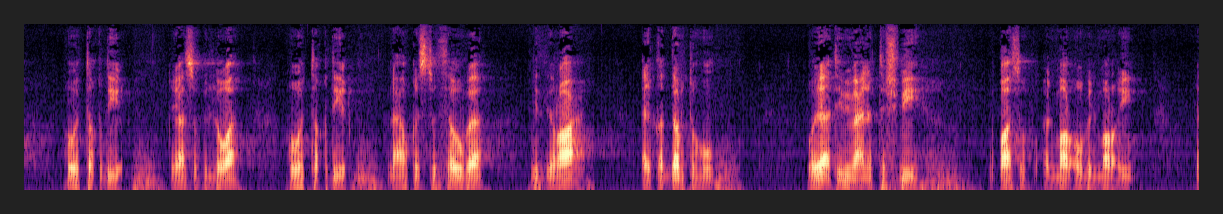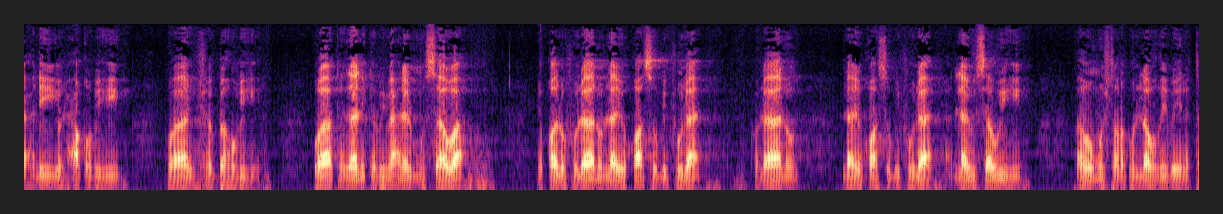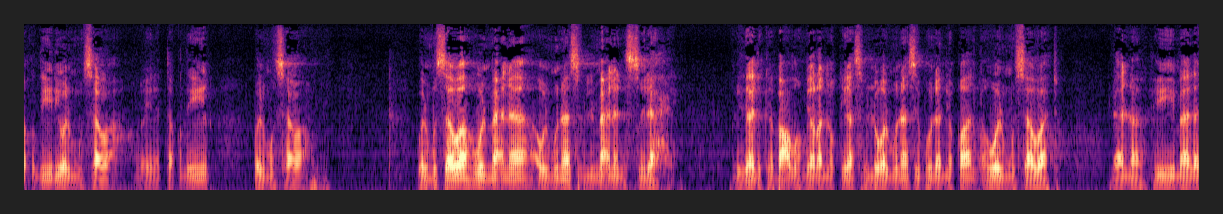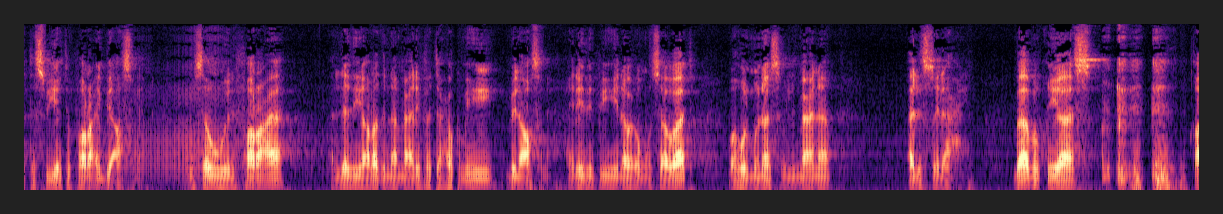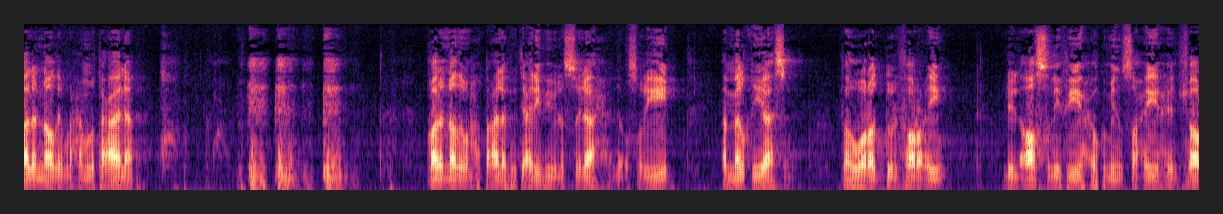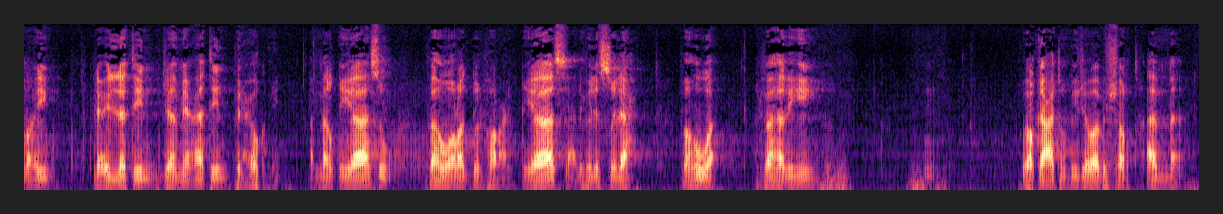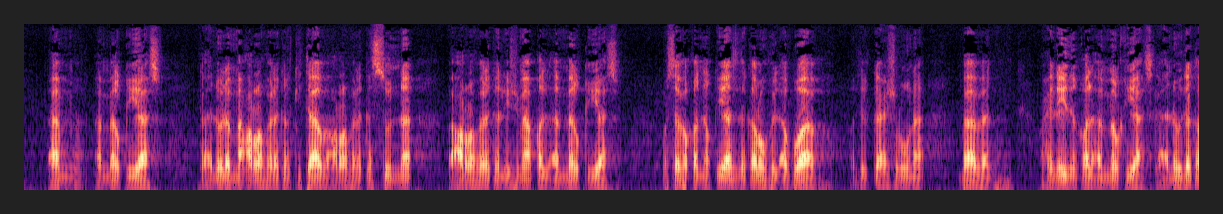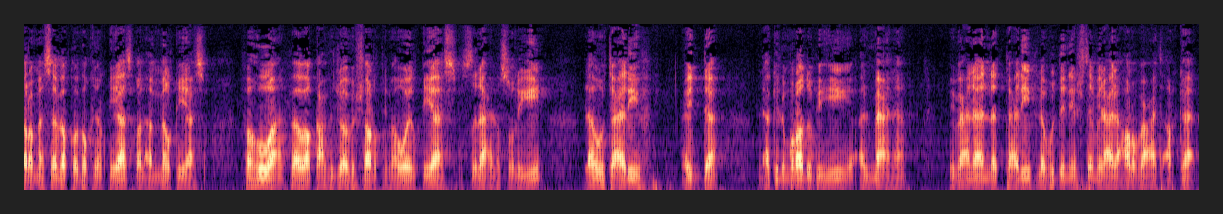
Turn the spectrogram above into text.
هو التقدير. قياس في اللغة هو التقدير. نحو قست الثوب بالذراع أي قدرته ويأتي بمعنى التشبيه. يقاس المرء بالمرء يعني يلحق به ويشبه به. وكذلك بمعنى المساواة. يقال فلان لا يقاس بفلان. فلان لا يقاس بفلان يعني لا يساويه. فهو مشترك اللفظ بين التقدير والمساواة. بين التقدير والمساواة. والمساواة هو المعنى أو المناسب للمعنى الاصطلاحي. ولذلك بعضهم يرى أن القياس في اللغة المناسب هنا أن يقال هو المساواة لأن فيه ماذا؟ تسوية فرع بأصل. نسوي الفرع الذي أردنا معرفة حكمه بالأصل. حينئذ فيه نوع مساواة وهو المناسب للمعنى الاصطلاحي. باب القياس. قال الناظم رحمه الله تعالى قال الناظم رحمه تعالى في تعريفه بالاصطلاح عند الاصوليين أما القياس فهو رد الفرع للأصل في حكم صحيح شرعي لعلة جامعة في الحكم. أما القياس فهو رد الفرع. القياس يعني في الاصطلاح فهو الفاء هذه واقعة في جواب الشرط. أما أما أما القياس كأنه لما عرف لك الكتاب عرف لك السنة وعرف لك الإجماع قال أما القياس. وسبق أن القياس ذكره في الأبواب وتلك عشرون بابا. وحينئذ قال أما القياس. كأنه ذكر ما سبق وبقي القياس قال أما القياس. فهو فوقع في جواب الشرط فهو القياس اصطلاح الأصوليين. له تعريف عدة لكن المراد به المعنى بمعنى أن التعريف لابد أن يشتمل على أربعة أركان.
